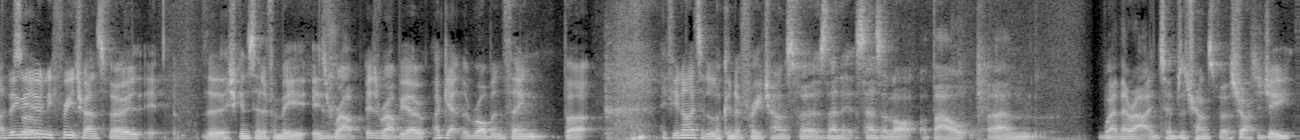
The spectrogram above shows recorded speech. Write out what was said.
I think So- the only free transfer that you should consider for me is Rab is Rabiot. I get the Robin thing, but if United are looking at free transfers, then it says a lot about um, where they're at in terms of transfer strategy.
